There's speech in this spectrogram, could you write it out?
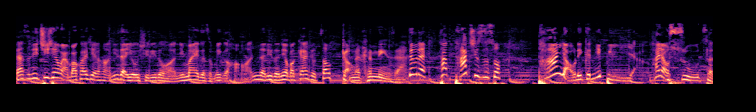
但是你几千万把块钱哈，你在游戏里头哈，你买一个这么一个号哈，你在里头你要把感觉找够，那肯定噻，对不对？他他其实说他要的跟你不一样，他要速成，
